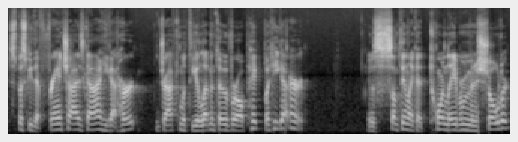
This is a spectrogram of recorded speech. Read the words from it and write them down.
supposed to be the franchise guy, he got hurt. Drafted him with the 11th overall pick, but he got hurt. It was something like a torn labrum in his shoulder.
